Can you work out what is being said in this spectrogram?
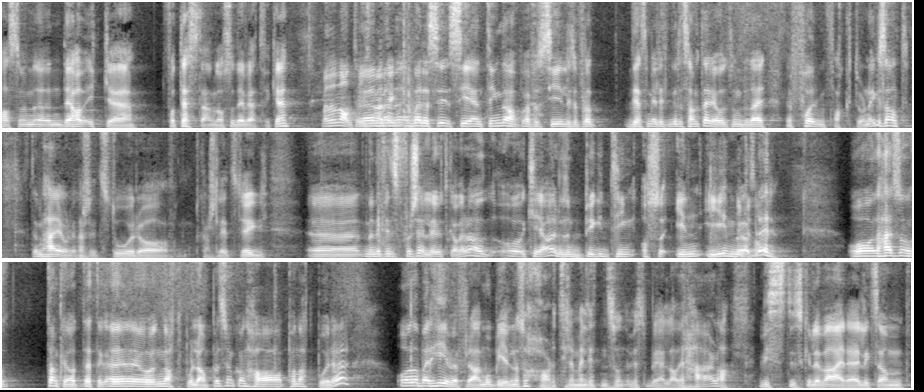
passe, men det har vi ikke fått testa ennå, så det vet vi ikke. Men en annen ting som jeg tenker... Bare si, si en ting, da. Bare for å si, liksom, for det som er litt interessant, her, er jo liksom det der med formfaktoren. ikke sant? Den her er jo kanskje litt stor og kanskje litt stygg. Uh, men det finnes forskjellige utgaver, og Ikea har liksom bygd ting også inn i møbler. Og det her er sånn tanken at dette er jo en nattbordlampe som du kan ha på nattbordet. Og da bare hive fra mobilen, og så har du til og med en liten sånn USB-lader her. da, Hvis du skulle være liksom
